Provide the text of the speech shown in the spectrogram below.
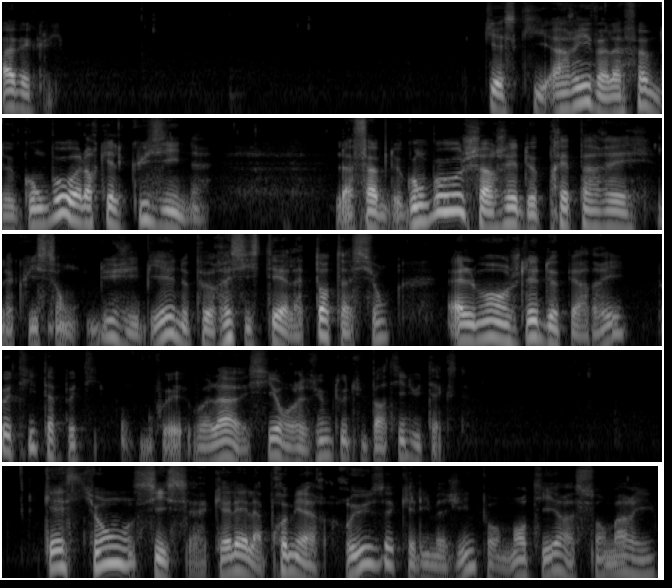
avec lui. Qu'est-ce qui arrive à la femme de Gombo alors qu'elle cuisine? La femme de Gombo, chargée de préparer la cuisson du gibier, ne peut résister à la tentation. Elle mange les deux perdrix petit à petit. Voilà, ici on résume toute une partie du texte. Question 6. Quelle est la première ruse qu'elle imagine pour mentir à son mari?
